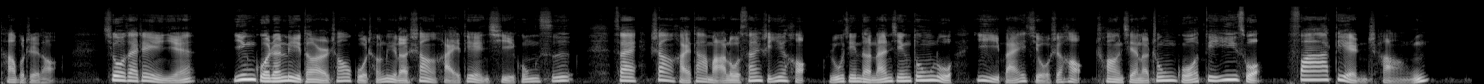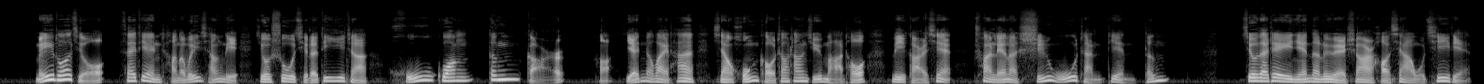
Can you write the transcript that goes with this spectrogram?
他不知道，就在这一年，英国人利德尔招股成立了上海电气公司，在上海大马路三十一号（如今的南京东路一百九十号）创建了中国第一座发电厂。没多久，在电厂的围墙里就竖起了第一盏湖光灯杆儿啊，沿着外滩向虹口招商局码头立杆线，串联了十五盏电灯。就在这一年的六月十二号下午七点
